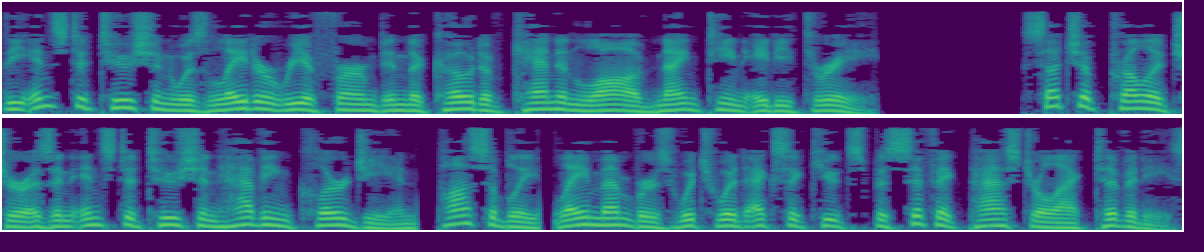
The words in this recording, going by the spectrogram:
The institution was later reaffirmed in the Code of Canon Law of 1983. Such a prelature is an institution having clergy and, possibly, lay members which would execute specific pastoral activities.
